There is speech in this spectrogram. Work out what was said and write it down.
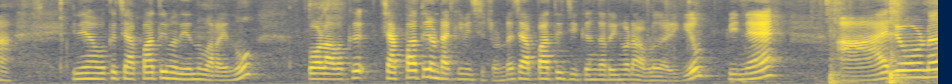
ആ ഇനി അവൾക്ക് ചപ്പാത്തി മതി എന്ന് പറയുന്നു. അപ്പോൾ അവൾക്ക് ചപ്പാത്തി ഉണ്ടാക്കി വെച്ചിട്ടുണ്ട്. ചപ്പാത്തി ചിക്കൻ കറിയും കൂടെ അവൾ കഴിക്കും. പിന്നെ ആരോണ്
